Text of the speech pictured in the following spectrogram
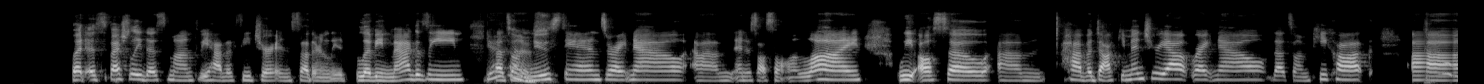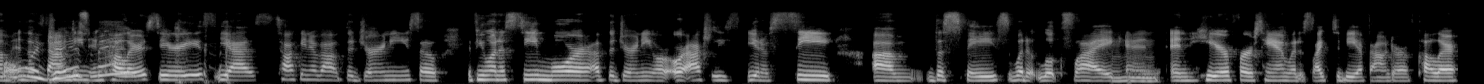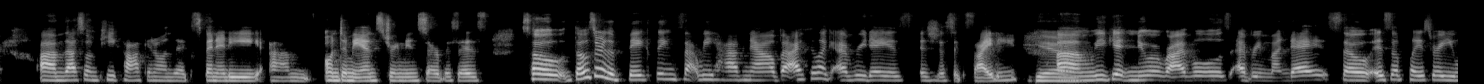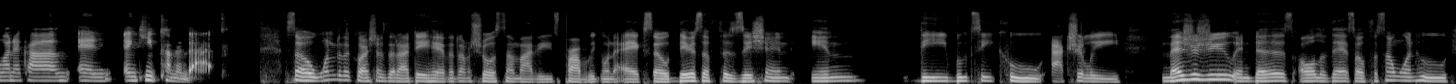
But especially this month, we have a feature in Southern Living magazine yes. that's on newsstands right now, um, and it's also online. We also um, have a documentary out right now that's on Peacock um, in the Founding in Color series. yes, talking about the journey. So if you want to see more of the journey, or or actually, you know, see um, the space, what it looks like, mm-hmm. and and hear firsthand what it's like to be a founder of color. Um, that's on Peacock and on the Xfinity um, on demand streaming services. So those are the big things that we have now. But I feel like every day is is just exciting. Yeah. Um, we get new arrivals every Monday, so it's a place where you want to come and and keep coming back. So one of the questions that I did have, and I'm sure somebody's probably going to ask. So there's a physician in the boutique who actually measures you and does all of that. So for someone who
